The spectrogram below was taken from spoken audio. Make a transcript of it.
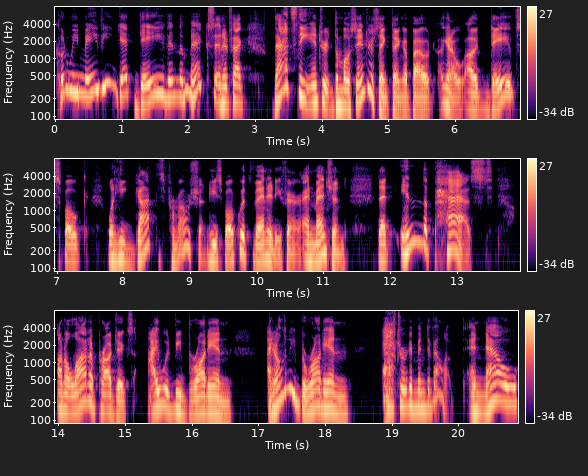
could we maybe get Dave in the mix? And in fact, that's the inter- the most interesting thing about you know uh, Dave spoke when he got this promotion. He spoke with Vanity Fair and mentioned that in the past on a lot of projects I would be brought in. I'd only be brought in after it had been developed, and now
